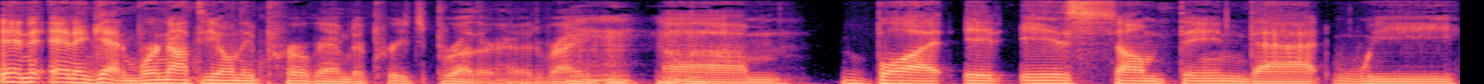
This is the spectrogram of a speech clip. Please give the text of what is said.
And and again, we're not the only program to preach brotherhood, right? Um, but it is something that we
